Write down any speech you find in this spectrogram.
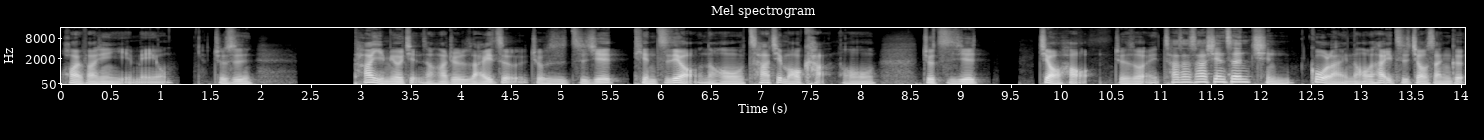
后来发现也没有，就是他也没有减伤，他就是来者就是直接填资料，然后插健保卡，然后就直接。叫号就是说，哎，叉叉叉先生，请过来。然后他一次叫三个，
